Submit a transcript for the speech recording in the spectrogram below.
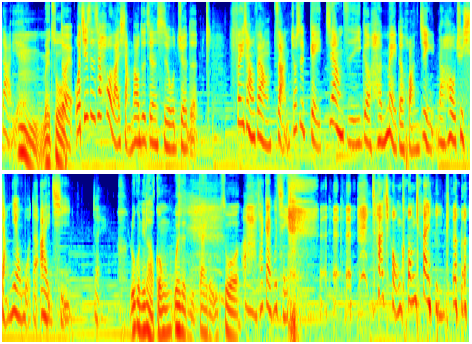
代耶。嗯，没错。对，我其实是后来想到这件事，我觉得非常非常赞，就是给这样子一个很美的环境，然后去想念我的爱妻。对，如果你老公为了你盖的一座啊，他盖不起。他穷光看一个，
